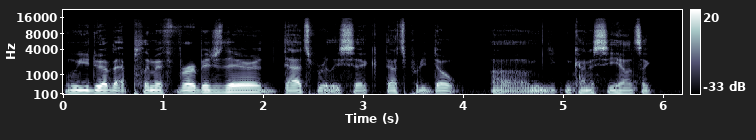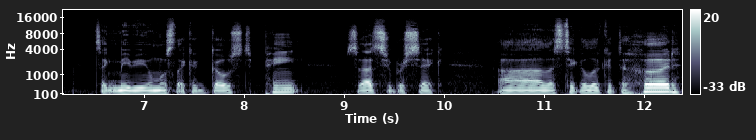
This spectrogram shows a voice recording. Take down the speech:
You do have that Plymouth verbiage there. That's really sick. That's pretty dope. Um, you can kind of see how it's like it's like maybe almost like a ghost paint. So that's super sick. Uh, let's take a look at the hood.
